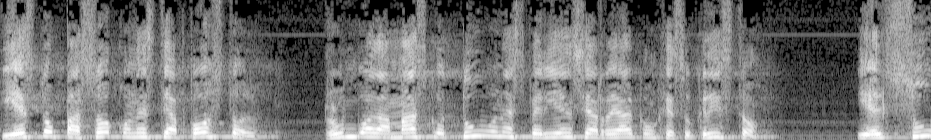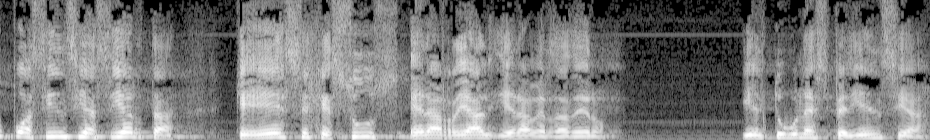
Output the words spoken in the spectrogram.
Y esto pasó con este apóstol. Rumbo a Damasco tuvo una experiencia real con Jesucristo. Y él supo a ciencia cierta que ese Jesús era real y era verdadero. Y él tuvo una experiencia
